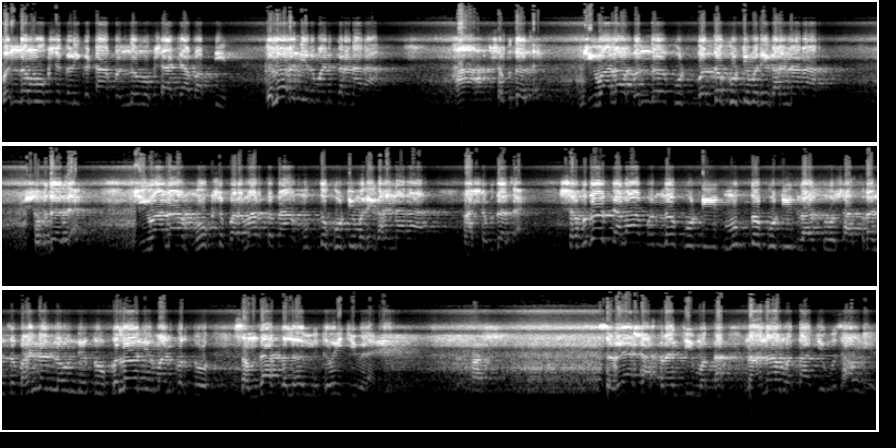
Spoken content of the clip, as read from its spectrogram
बंध मोक्ष कलिकटा बंद मोक्षाच्या बाबतीत कलह निर्माण करणारा हा शब्दच आहे. जीवाला बंध बद्ध कोटीमध्ये घालणारा शब्दच आहे. जीवाला मोक्ष परमार्थता मुक्त कोटीमध्ये घालणारा हा शब्दच आहे. शब्द त्याला बंध कोटीत मुक्त कोटीत घालतो शास्त्रांचं भांडण लावून देतो कलह निर्माण करतो. समजा कलह मिटवायची वेळ आहे सगळ्या शास्त्रांची मता नाना मताची बुजावणी.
